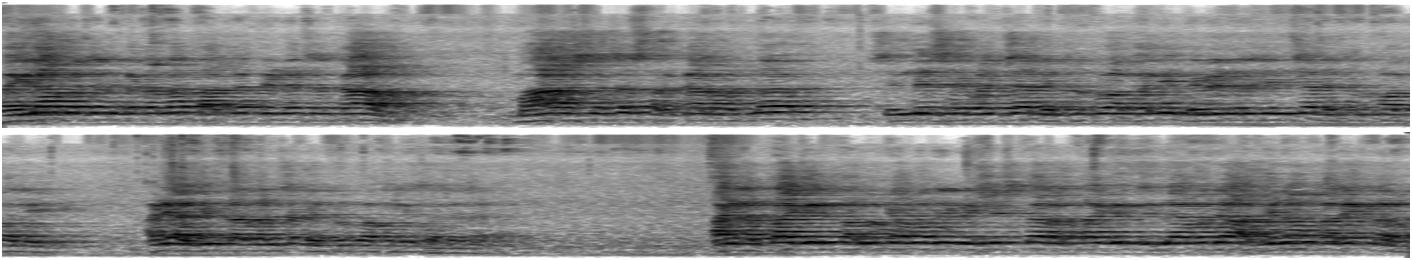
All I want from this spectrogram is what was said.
महिला बचत गटाला ताकद देण्याचं काम महाराष्ट्राच्या सरकारमधनं शिंदे साहेबांच्या नेतृत्वाखाली देवेंद्रजींच्या नेतृत्वाखाली आणि अजितदादांच्या नेतृत्वाखाली झालेलं आहे. आणि रत्नागिरी तालुक्यामध्ये विशेषतः रत्नागिरी जिल्ह्यामध्ये अभिनव कार्यक्रम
